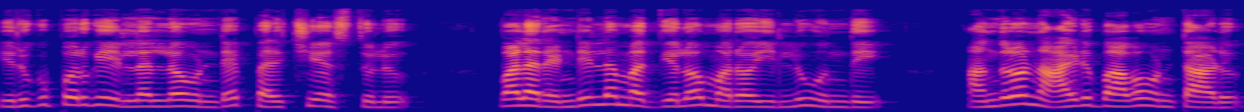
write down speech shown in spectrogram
ఇరుగు పొరుగు ఇళ్ళల్లో ఉండే పరిచయస్తులు. వాళ్ళ రెండిళ్ళ మధ్యలో మరో ఇల్లు ఉంది. అందులో నాయుడు బావ ఉంటాడు.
